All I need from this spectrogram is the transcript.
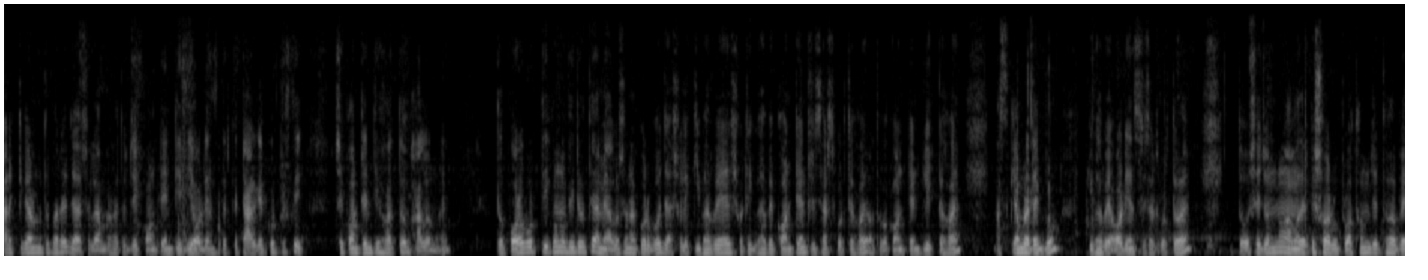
আরেকটি কারণ হতে পারে যে আসলে আমরা হয়তো যে কন্টেন্টটি দিয়ে অডিয়েন্সদেরকে টার্গেট করতেছি, সে কন্টেন্টটি হয়তো ভালো নয়। তো পরবর্তী কোনো ভিডিওতে আমি আলোচনা করব যে আসলে কীভাবে সঠিকভাবে কন্টেন্ট রিসার্চ করতে হয় অথবা কন্টেন্ট লিখতে হয়। আজকে আমরা দেখব কীভাবে অডিয়েন্স রিসার্চ করতে হয়। তো সেজন্য আমাদেরকে সর্বপ্রথম যেতে হবে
